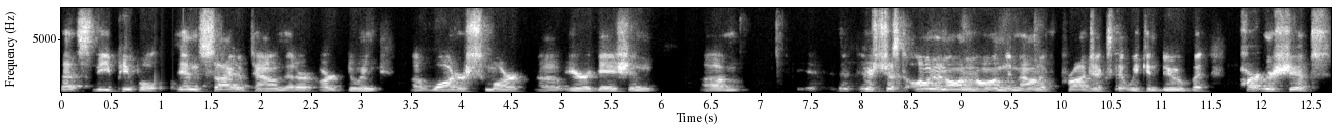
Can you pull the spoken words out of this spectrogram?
that's the people inside of town that are, are doing uh, water smart uh, irrigation. Um, there's just on and on and on the amount of projects that we can do, but partnerships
